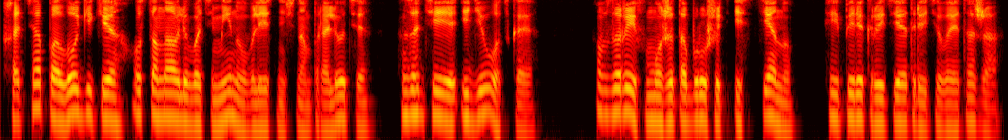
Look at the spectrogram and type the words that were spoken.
Хотя по логике устанавливать мину в лестничном пролете – затея идиотская. Взрыв может обрушить и стену, и перекрытие третьего этажа.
